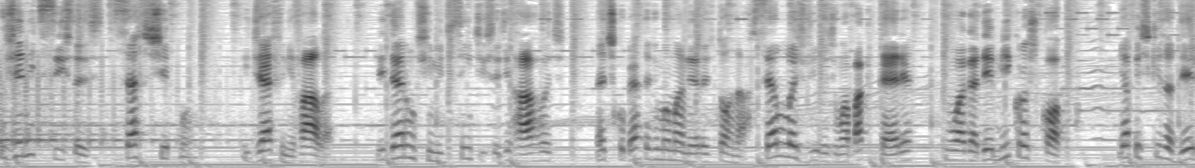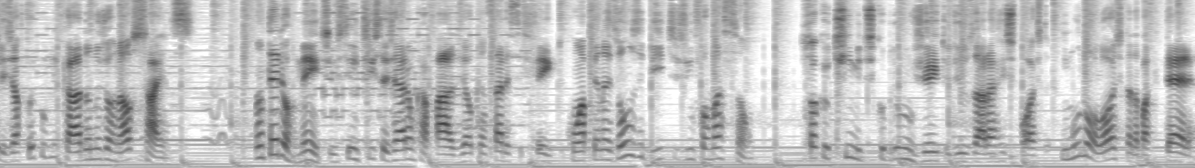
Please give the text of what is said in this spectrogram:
Os geneticistas Seth Shipman e Jeff Nivala lideram um time de cientistas de Harvard na descoberta de uma maneira de tornar células vivas de uma bactéria em um HD microscópico, e a pesquisa deles já foi publicada no jornal Science. Anteriormente, os cientistas já eram capazes de alcançar esse feito com apenas 11 bits de informação. Só que o time descobriu um jeito de usar a resposta imunológica da bactéria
